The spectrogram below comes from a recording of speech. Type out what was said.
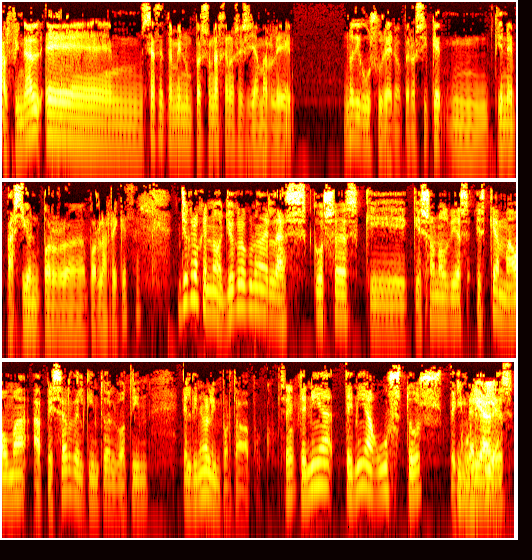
Al final eh, se hace también un personaje, no sé si llamarle, no digo usurero, pero sí que mm, tiene pasión por, eh, por las riquezas. Yo creo que no. Yo creo que una de las cosas que, que son obvias es que a Mahoma, a pesar del quinto del botín, el dinero le importaba poco. Sí. Tenía, tenía gustos peculiares,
